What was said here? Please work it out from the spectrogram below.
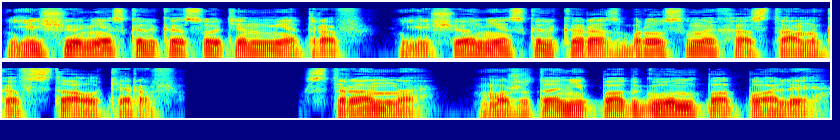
Еще несколько сотен метров, еще несколько разбросанных останков сталкеров. Странно, может они под гон попали,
